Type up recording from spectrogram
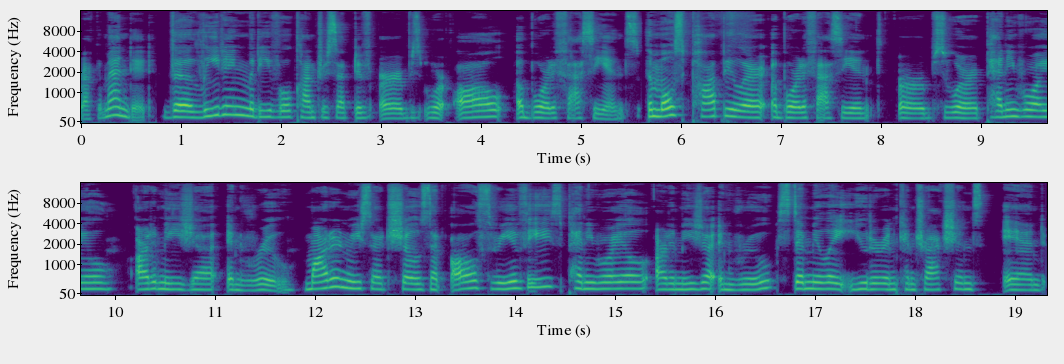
recommended. The leading medieval contraceptive herbs were all abortifacients. The most popular abortifacient herbs were pennyroyal, artemisia, and rue. Modern research shows that all three of these, pennyroyal, artemisia, and rue, stimulate uterine contractions and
